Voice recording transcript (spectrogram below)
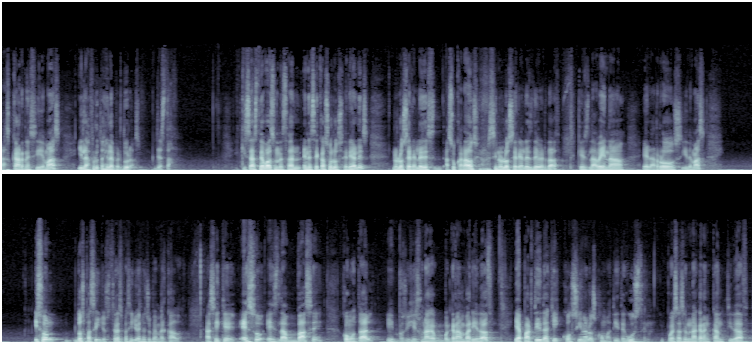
las carnes y demás, y las frutas y las verduras. Ya está. Quizás te vas donde están, en este caso, los cereales, no los cereales azucarados, sino los cereales de verdad, que es la avena, el arroz y demás. Y son dos pasillos, tres pasillos en el supermercado. Así que eso es la base como tal y, pues, es una gran variedad. Y a partir de aquí, cocínalos como a ti te gusten. Y puedes hacer una gran cantidad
